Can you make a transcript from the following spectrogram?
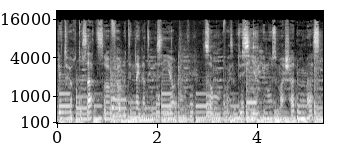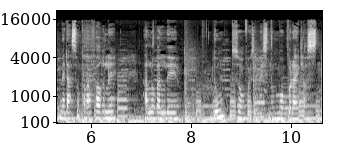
blitt hørt og sett, så fører det til negative sider. Som f.eks. du sier ikke noe som har skjedd med deg, som kan være farlig, eller veldig dumt, som f.eks. hvis noen mobber deg i klassen,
